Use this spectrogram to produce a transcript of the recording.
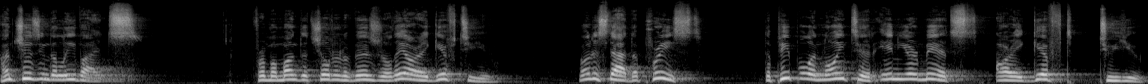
I'm choosing the Levites from among the children of Israel. They are a gift to you. Notice that the priest, the people anointed in your midst, are a gift to you.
